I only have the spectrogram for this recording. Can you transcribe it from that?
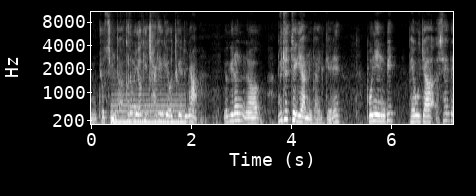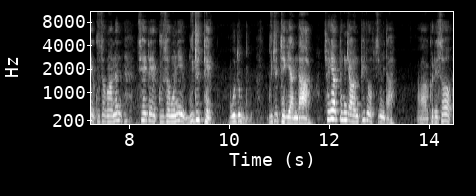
음, 좋습니다. 그러면 여기 자격이 어떻게 되냐? 여기는 어, 무주택이 합니다, 이렇게. 본인 및 배우자 세대 구성하는 세대 구성원이 무주택, 모두 무- 무주택이 한다. 청약통장은 필요 없습니다. 아, 그래서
